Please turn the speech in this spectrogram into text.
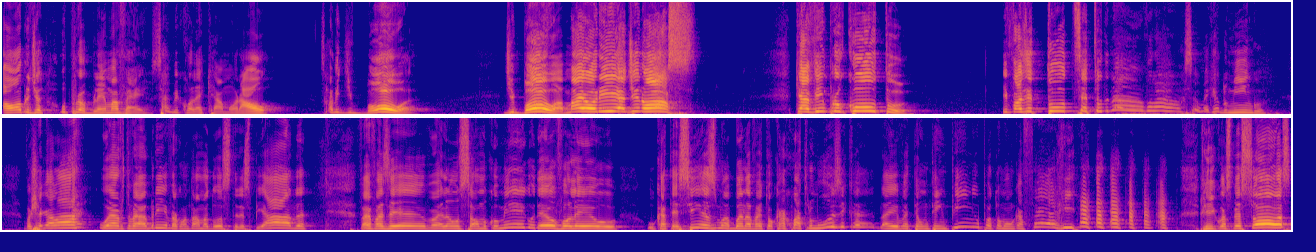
a obra de Deus. O problema, velho, sabe qual é que é a moral? Sabe, de boa. De boa, a maioria de nós quer vir para o culto e fazer tudo, ser tudo. Não, vou lá, sei como é que é domingo. Vou chegar lá, o Everton vai abrir, vai contar uma, duas, três piadas, vai fazer, vai ler um salmo comigo, daí eu vou ler o, o catecismo, a banda vai tocar quatro músicas, daí vai ter um tempinho para tomar um café, rir, rir com as pessoas.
